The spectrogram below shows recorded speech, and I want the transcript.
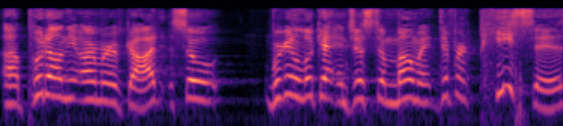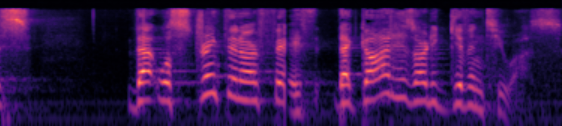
uh, put on the armor of God. So we're going to look at in just a moment different pieces that will strengthen our faith that God has already given to us.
